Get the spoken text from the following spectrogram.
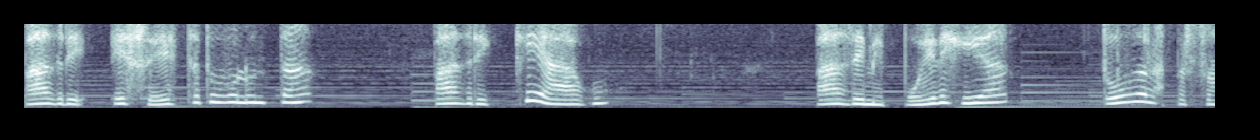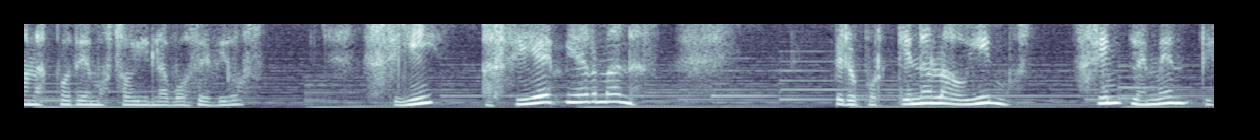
Padre, ¿es esta tu voluntad? Padre, ¿qué hago? Padre, ¿me puedes guiar? Todas las personas podemos oír la voz de Dios. Sí, así es, mis hermanas. Pero ¿por qué no la oímos? Simplemente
